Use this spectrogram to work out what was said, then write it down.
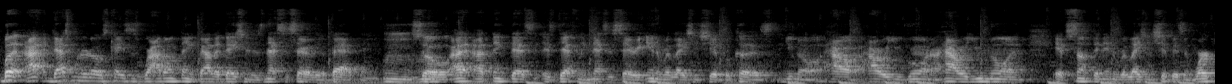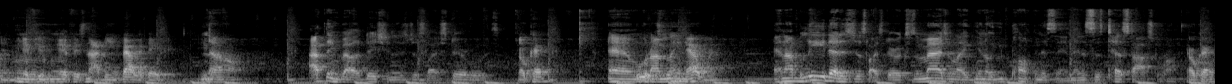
But I, that's one of those cases where I don't think validation is necessarily a bad thing. Mm-hmm. So I, I think that's is definitely necessary in a relationship because you know how how are you growing or how are you knowing if something in a relationship isn't working if you if it's not being validated. No, I think validation is just like steroids. Okay. And Ooh, what I mean, that one. and I believe that it's just like steroids. Because imagine, like, you know, you pumping this in, and it's is testosterone. Okay.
